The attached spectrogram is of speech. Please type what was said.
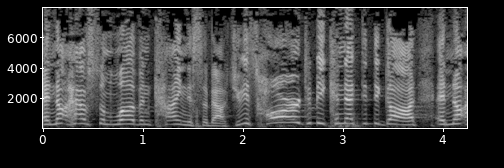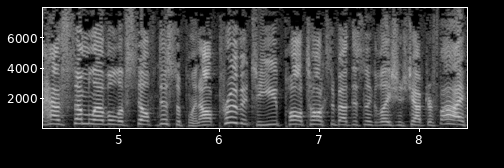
and not have some love and kindness about you. It's hard to be connected to God and not have some level of self discipline. I'll prove it to you. Paul talks about this in Galatians chapter 5.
